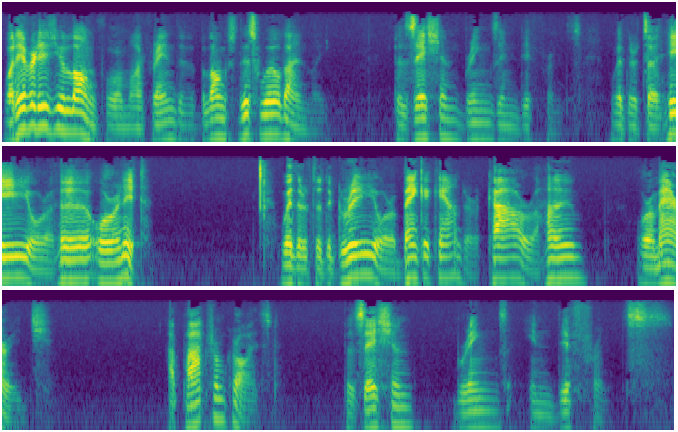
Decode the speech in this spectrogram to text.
Whatever it is you long for, my friend, if it belongs to this world only, possession brings indifference, whether it's a he or a her or an it. Whether it's a degree or a bank account or a car or a home or a marriage. Apart from Christ, possession brings indifference.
